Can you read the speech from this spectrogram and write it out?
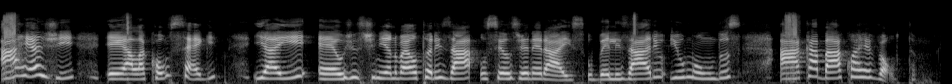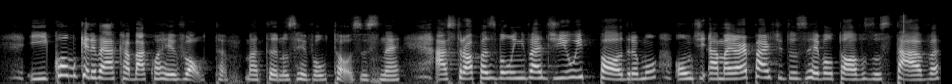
a reagir e ela consegue. E aí é, o Justiniano vai autorizar os seus generais, o Belisário e o Mundus, a acabar com a revolta. E como que ele vai acabar com a revolta? Matando os revoltosos, né? As tropas vão invadir o hipódromo, onde a maior parte dos revoltosos estava,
